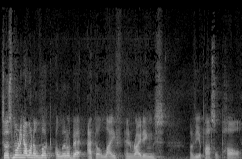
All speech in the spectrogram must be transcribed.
So this morning, I want to look a little bit at the life and writings of the Apostle Paul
